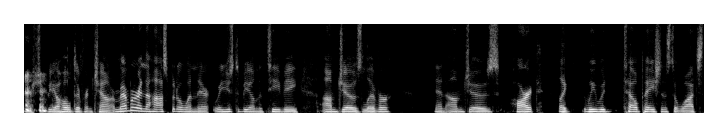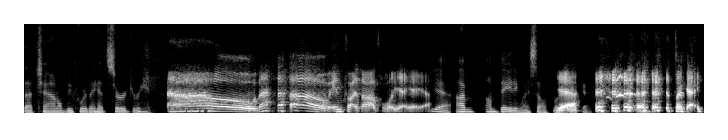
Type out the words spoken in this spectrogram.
There should be a whole different channel. Remember in the hospital when there we used to be on the TV, I'm Joe's liver, and I'm Joe's heart. Like we would tell patients to watch that channel before they had surgery. Oh, that, oh, inside the hospital. Yeah, yeah, yeah, Yeah, I'm I'm dating myself. But Yeah. okay. it's okay.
